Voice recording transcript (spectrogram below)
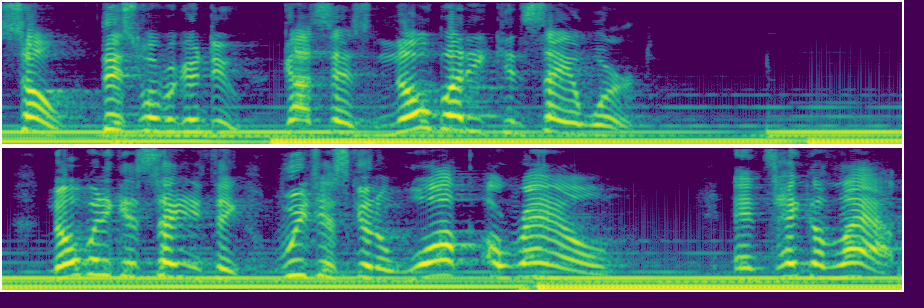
So, this is what we're going to do. God says, nobody can say a word. Nobody can say anything. We're just going to walk around and take a lap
